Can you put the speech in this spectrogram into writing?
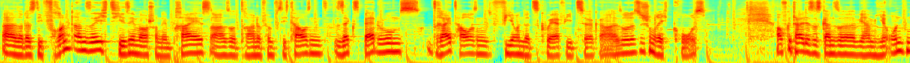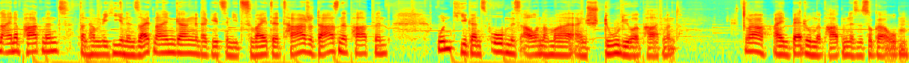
Also das ist die Frontansicht. Hier sehen wir auch schon den Preis. Also 350.000, 6 Bedrooms, 3.400 Square Feet circa. Also das ist schon recht groß. Aufgeteilt ist das Ganze, wir haben hier unten ein Apartment, dann haben wir hier einen Seiteneingang, da geht es in die zweite Etage, da ist ein Apartment und hier ganz oben ist auch nochmal ein Studio-Apartment. Ah, ein Bedroom-Apartment ist es sogar oben.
